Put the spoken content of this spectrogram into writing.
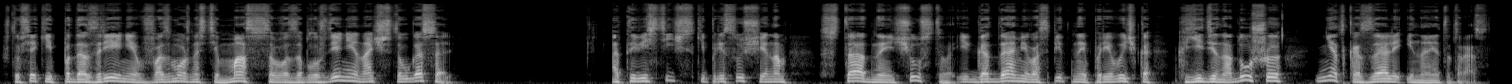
что всякие подозрения в возможности массового заблуждения начисто угасали. Атовистически присущее нам стадное чувство и годами воспитанная привычка к единодушию не отказали и на этот раз.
